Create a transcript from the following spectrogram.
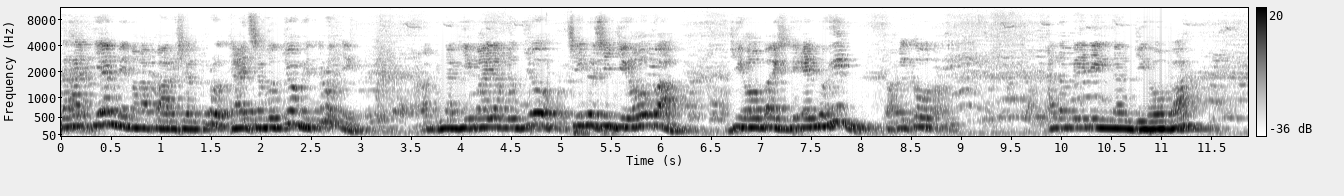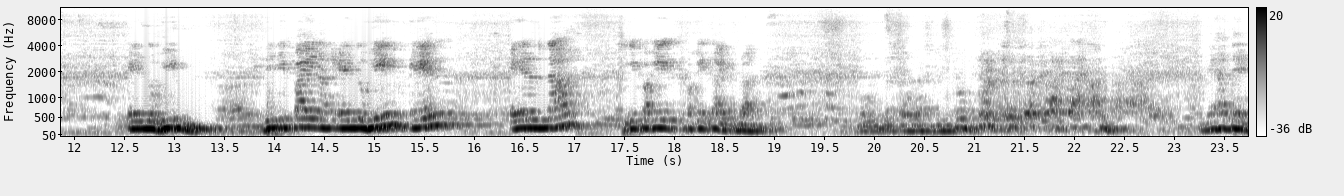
Lahat yan may mga partial truth. Kahit sa Hudyo, may truth eh. Pag naghimay ang Hudyo, sino si Jehovah? Jehovah is the Elohim. Pakiko, ano meaning ng Jehovah? Elohim. Dinify ng Elohim, El, El na, sige paki, paki-type Brad. Oh, oras dito. Hindi natin.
